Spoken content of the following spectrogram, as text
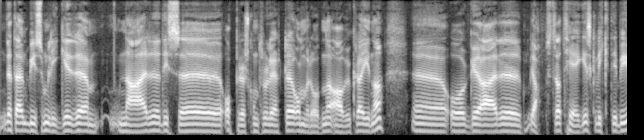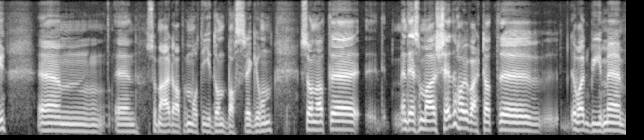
Dette er en by som ligger nær disse opprørskontrollerte områdene av Ukraina, og er ja, strategisk viktig by. Som er da på en måte i Donbas-regionen. Sånn at Men det som har skjedd, har jo vært at det var en by med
